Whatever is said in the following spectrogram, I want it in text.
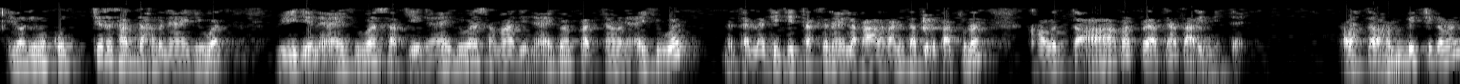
ඒ වගේම කොච්චර ශ්‍රද්ධාව නැහැ කිව්වත් වීර්ය නැහැ කිව්වත් සතිය නැහැ කිව්වත් සමාධිය නැහැ කිව්වත් ප්‍රඥාව නැහැ කිව්වත් නැත්නම් නැති චිත්තක්ෂණ ඇවිල්ලා කාලකණ්ණි තත්ත්වයටපත් වුණා කවදාකවත් ප්‍රයත්න අතාරින්නේ නැහැ. අවස්ථාව හම්බෙච්ච ගමන්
